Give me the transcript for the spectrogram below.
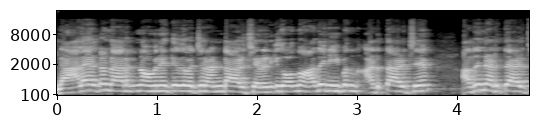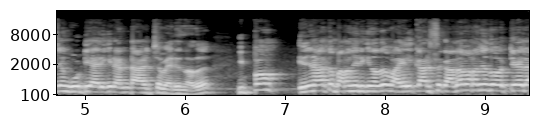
ലാലേട്ടൻ ഡയറക്റ്റ് നോമിനേറ്റ് ചെയ്ത് വെച്ച രണ്ടാഴ്ചയാണ്. എനിക്ക് തോന്നുന്നു അത് ഇനിയിപ്പം അടുത്ത ആഴ്ചയും അതിന്റെ അടുത്ത ആഴ്ചയും കൂട്ടിയായിരിക്കും രണ്ടാഴ്ച വരുന്നത്. ഇപ്പം ഇതിനകത്ത് പറഞ്ഞിരിക്കുന്നത് വൈൽഡ് കാർഡ്സ് കഥ പറഞ്ഞു തോറ്റേല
